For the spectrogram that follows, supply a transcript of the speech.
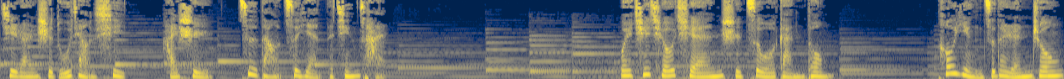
既然是独角戏，还是自导自演的精彩。委曲求全是自我感动。偷影子的人中，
